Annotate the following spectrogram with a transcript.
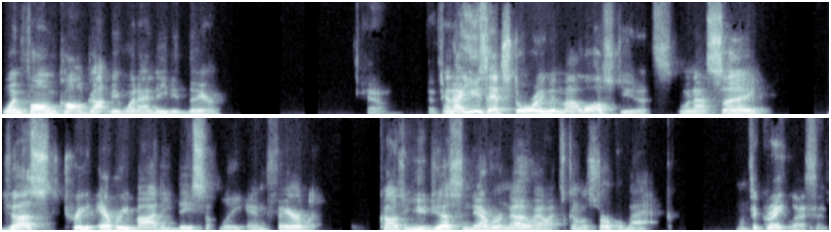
one phone call got me what I needed there. Yeah, That's and. I use that story with my law students when I say, just treat everybody decently and fairly because you just never know how it's going to circle back. It's a great lesson.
